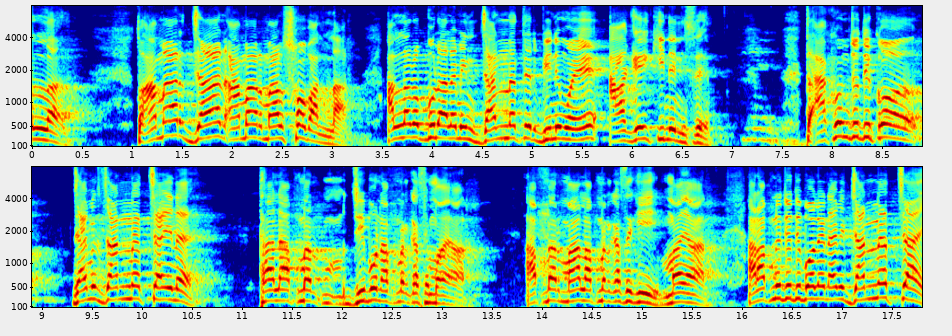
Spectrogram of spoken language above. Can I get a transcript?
আল্লাহর। তো আমার জান, আমার মাল সব আল্লাহর। আল্লাহ রব্বুল আলমিন জান্নাতের বিনিময়ে আগেই কিনে নিছে। তা এখন যদি ক যে আমি জান্নাত চাই না, তাহলে আপনার জীবন আপনার কাছে মায়ার। আপনার মাল আপনার কাছে কি? মায়ার। আর আপনি যদি বলেন, আমি জান্নাত চাই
